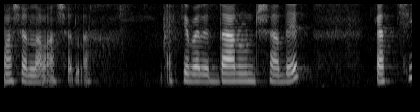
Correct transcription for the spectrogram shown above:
মাশাল্লাহ মাশাল্লাহ একেবারে দারুণ স্বাদের। খাচ্ছি।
